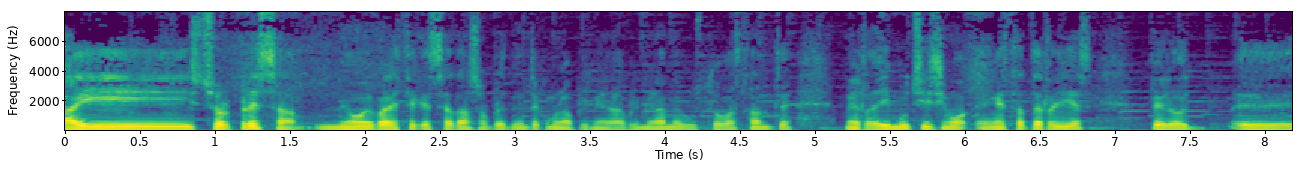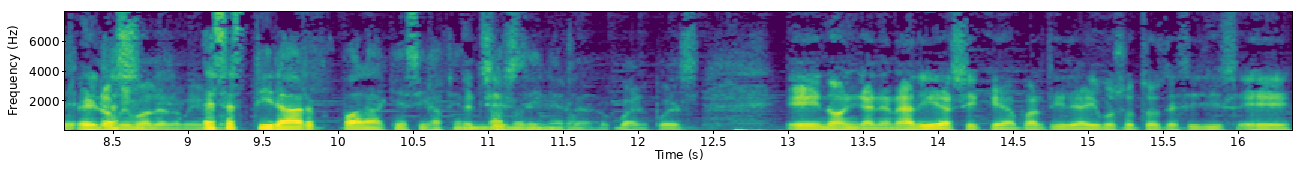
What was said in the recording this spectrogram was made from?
¿Hay sorpresa? No me parece que sea tan sorprendente como la primera. La primera me gustó bastante, me reí muchísimo. En esta te ríes, pero eh, Es lo es, mismo de lo mismo. es estirar para que siga haciendo dando dinero. claro. Bueno, pues eh, no engaña a nadie, así que a partir de ahí vosotros decidís. Eh,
